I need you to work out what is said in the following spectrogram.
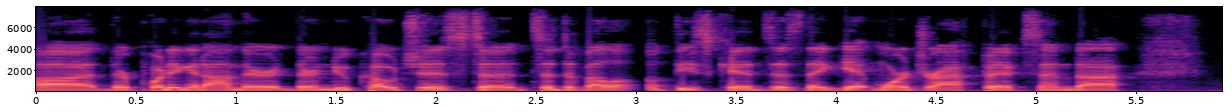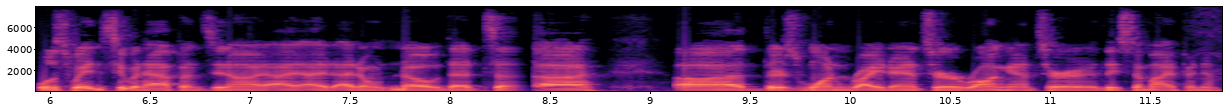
uh, they're putting it on their their new coaches to to develop these kids as they get more draft picks, and uh, we'll just wait and see what happens. You know, I I, I don't know that uh, uh, there's one right answer or wrong answer, at least in my opinion.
